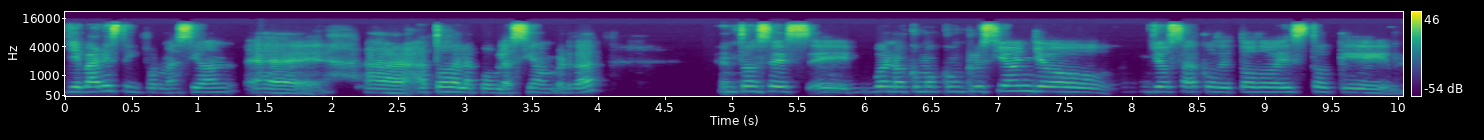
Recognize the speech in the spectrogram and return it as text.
llevar esta información a, a, toda la población, ¿verdad? Entonces, eh, bueno, como conclusión, yo, yo saco de todo esto que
